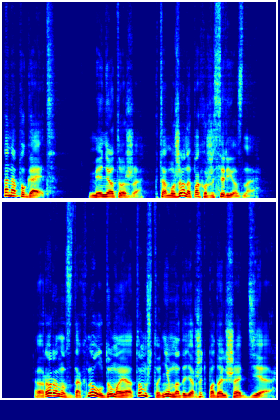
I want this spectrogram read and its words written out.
она пугает». «Меня тоже. К тому же она, похоже, серьёзно». Роран вздохнул, думая о том, что ним надо держать подальше от Диа.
